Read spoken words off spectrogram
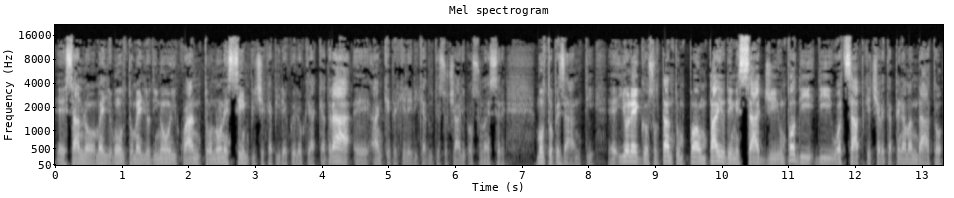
eh, sanno meglio, molto meglio di noi quanto non è semplice capire quello che accadrà, eh, anche perché le ricadute sociali possono essere molto pesanti. Io leggo soltanto un, po', un paio dei messaggi, un po' di, di, WhatsApp che ci avete appena mandato.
